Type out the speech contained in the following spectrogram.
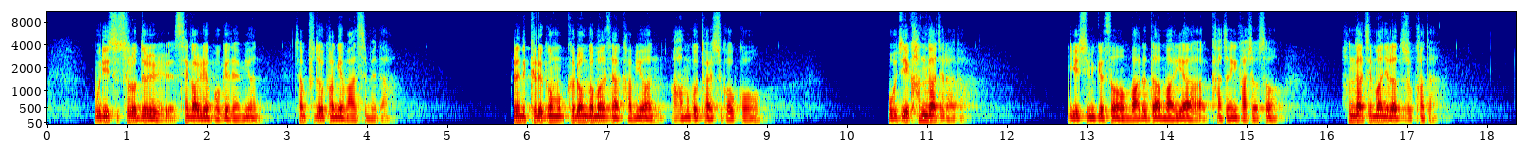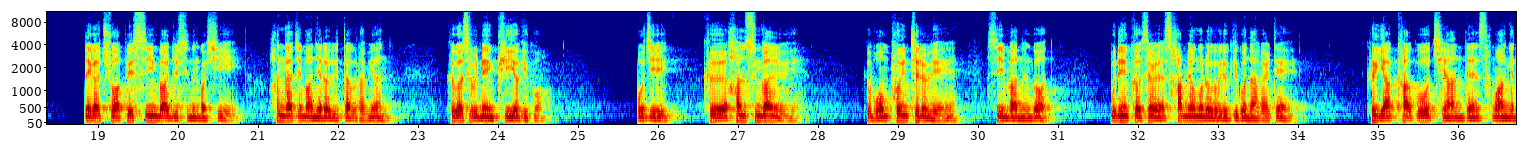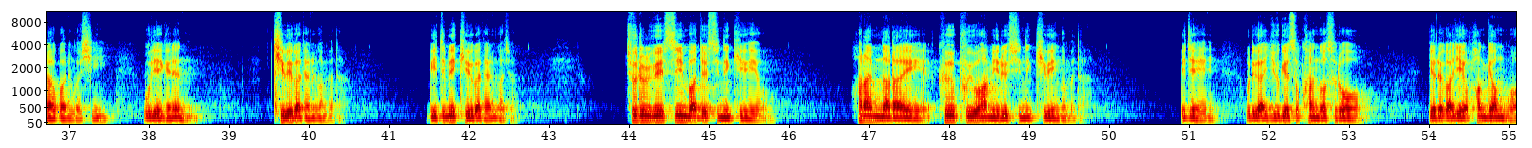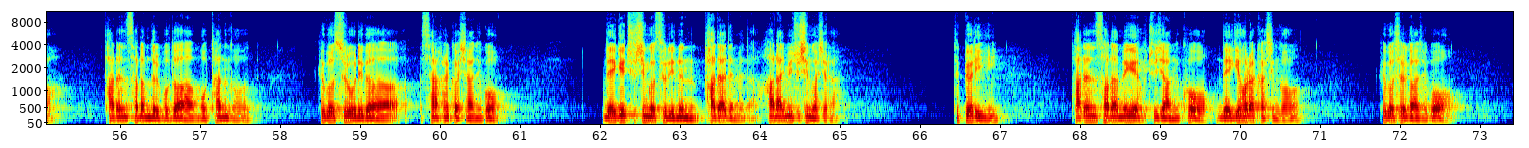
우리 스스로들 생각을 해보게 되면 참 부족한 게 많습니다. 그런데 그런, 것, 그런 것만 생각하면 아무것도 할 수가 없고 오직 한 가지라도 예수님께서 마르다 마리아 가정에 가셔서 한 가지만이라도 족하다. 내가 주 앞에 쓰임 받을 수 있는 것이 한 가지만이라도 있다 그러면 그것을 우리는 귀히 여기고 오직 그 한 순간을 위해 그 원포인트를 위해 쓰임 받는 것 우리는 그것을 사명으로 여기고 나갈 때 그 약하고 제한된 상황이라고 하는 것이 우리에게는 기회가 되는 겁니다. 믿음의 기회가 되는 거죠. 주를 위해 쓰임 받을 수 있는 기회요. 하나님 나라의 그 부유함에 이룰 수 있는 기회인 겁니다. 이제 우리가 육에 속한 것으로 여러 가지의 환경과 다른 사람들보다 못한 것, 그것을 우리가 생각할 것이 아니고 내게 주신 것을 우리는 받아야 됩니다. 하나님이 주신 것이라. 특별히 다른 사람에게 주지 않고 내게 허락하신 것, 그것을 가지고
